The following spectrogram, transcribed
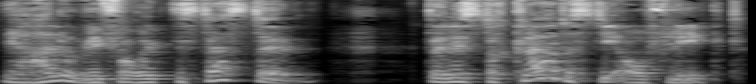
ja, hallo, wie verrückt ist das denn? Dann ist doch klar, dass die auflegt.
